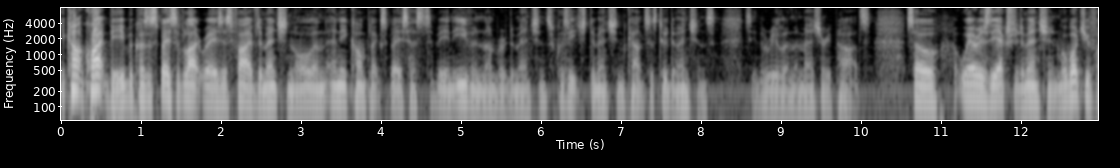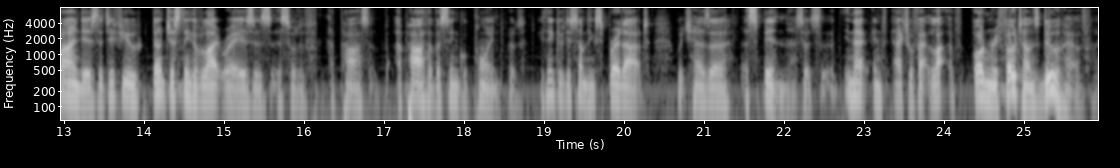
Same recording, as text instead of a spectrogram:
It can't quite be because the space of light rays is five dimensional, and any complex space has to be an even number of dimensions because each dimension counts as two dimensions. See the real and the imaginary parts. So, where is the extra dimension? Well, what you find is that if you don't just think of light rays as, as sort of a path, a path of a single point, but you think of it as something spread out which has a, a spin. So, it's in that, in actual fact, ordinary photons do have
